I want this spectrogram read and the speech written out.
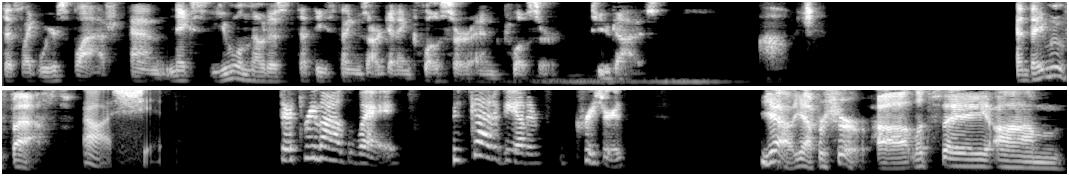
this like weird splash, and Nyx, you will notice that these things are getting closer and closer to you guys, Oh, shit. and they move fast. Ah, shit. They're three miles away. There's got to be other creatures. Yeah, yeah, for sure. Uh, let's say um,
